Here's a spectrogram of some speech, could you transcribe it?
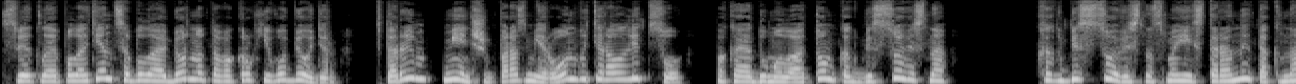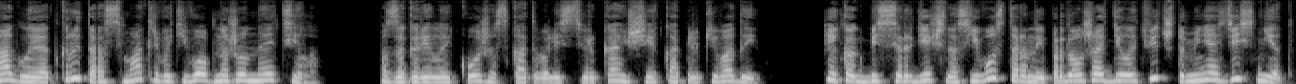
Светлое полотенце было обернуто вокруг его бедер. Вторым, меньшим по размеру, он вытирал лицо, пока я думала о том, как бессовестно... Как бессовестно с моей стороны так нагло и открыто рассматривать его обнаженное тело. По загорелой коже скатывались сверкающие капельки воды. И как бессердечно с его стороны продолжать делать вид, что меня здесь нет.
